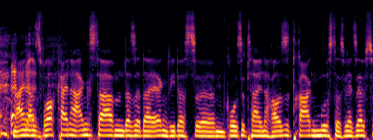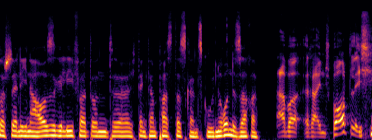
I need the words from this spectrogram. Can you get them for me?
Nein, also es braucht keine Angst haben, dass er da irgendwie das äh, große Teil nach Hause tragen muss. Das wird selbstverständlich nach Hause geliefert und äh, ich denke, dann passt das ganz gut. Eine runde Sache. Aber rein sportlich,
